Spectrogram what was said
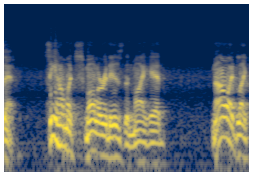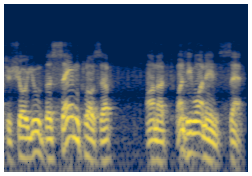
set. See how much smaller it is than my head? Now I'd like to show you the same close-up on a 21-inch set.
